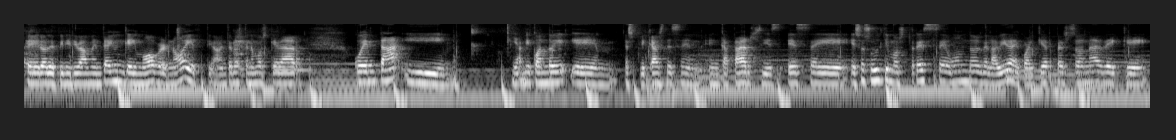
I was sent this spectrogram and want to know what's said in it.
Pero definitivamente hay un game over, ¿no? Y efectivamente nos tenemos que dar cuenta y, y a mí cuando eh, explicaste en, en Catarsis esos últimos tres segundos de la vida de cualquier persona de que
